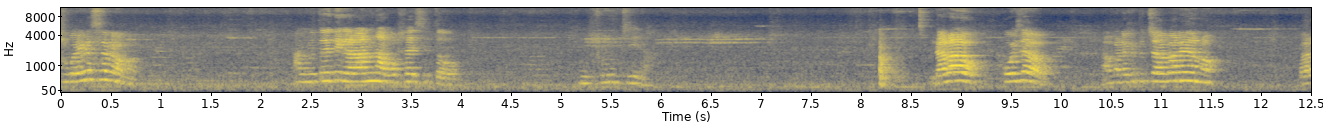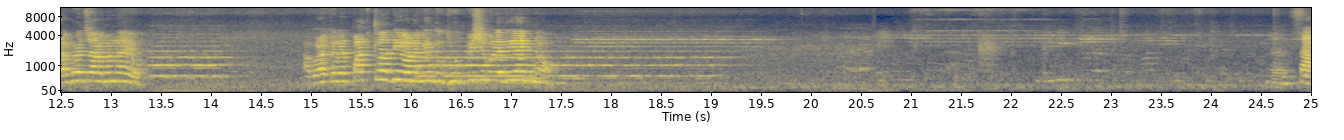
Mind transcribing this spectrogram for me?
শুকাই গেছে গা আমার আমি তো এদিকে রান্না বসাইছি তো। শুনছি না। দাঁড়াও কই যাও? আমার একটু চা বানাই আনো। ভাড়া করে চা বানাইও। আবার এখানে পাতলা দিও না কিন্তু দুধ বেশি করে দিয়ে আনো চা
